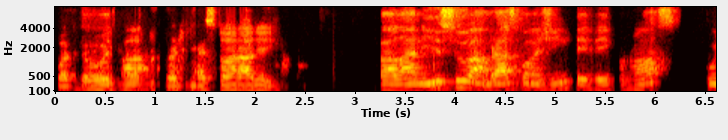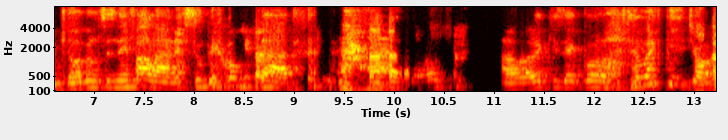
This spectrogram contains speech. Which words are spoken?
Pode crer. Doido. Foi que mais estourado aí. falar nisso, um abraço pro Anjinho, teve aí com nós. O Diogo eu não preciso nem falar, né? Super convidado. A hora que quiser colar, tamo aí, Diogo. Tá,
